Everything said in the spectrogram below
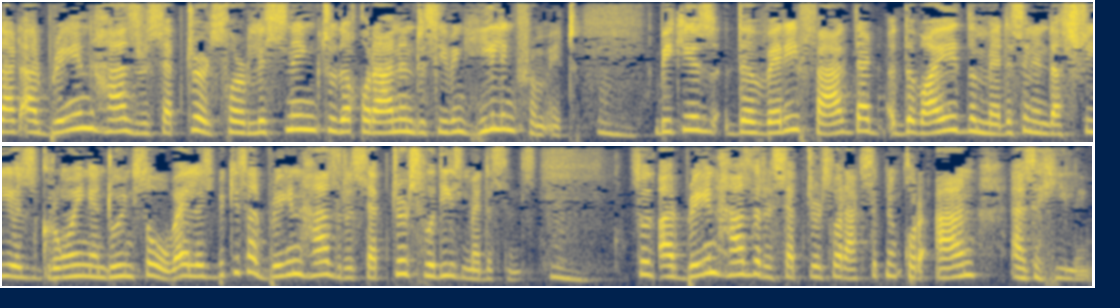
that our brain has receptors for listening to the receiving healing the very fact that medicine is growing and doing so because our brain has receptors for these medicines so our brain has the receptors for accepting Quran as healing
